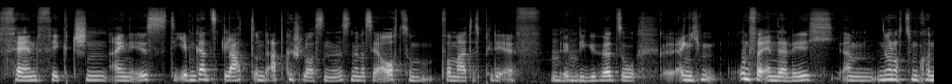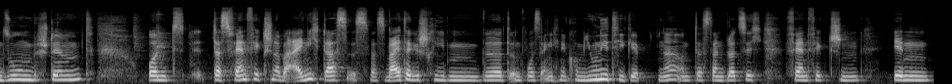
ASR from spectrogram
Fanfiction eine ist, die eben ganz glatt und abgeschlossen ist, ne, was ja auch zum Format des PDF mhm. irgendwie gehört, so äh, eigentlich unveränderlich, ähm, nur noch zum Konsum bestimmt. Und das Fanfiction aber eigentlich das ist, was weitergeschrieben wird und wo es eigentlich eine Community gibt. Ne? Und dass dann plötzlich Fanfiction in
